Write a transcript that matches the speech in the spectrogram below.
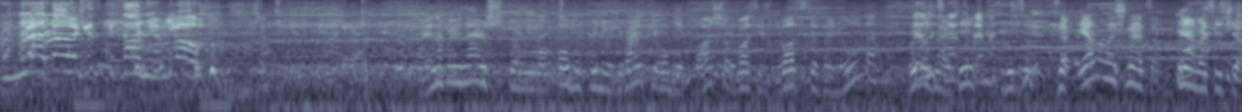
Готова к испытаниям, йоу! А Я напоминаю, что обувь вы не убираете, обувь ваша, у вас есть 21 минута, вы должны одеть трусы. И она начинается прямо сейчас.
